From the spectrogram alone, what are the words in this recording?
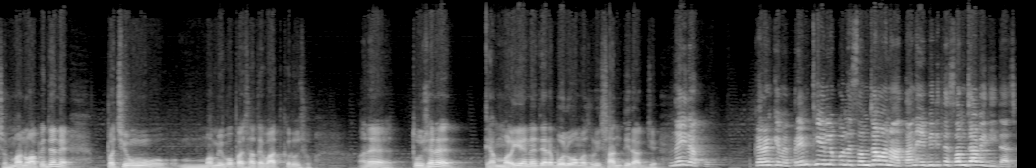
જમવાનું આપી દે ને પછી હું મમ્મી પપ્પા સાથે વાત કરું છું. અને તું છે ને ત્યાં મળીએ ને ત્યારે બોલવામાં થોડી શાંતિ રાખજે. નહીં રાખવું કારણ કે મેં પ્રેમથી એ લોકોને સમજાવવાના હતા અને એવી રીતે સમજાવી દીધા છે.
